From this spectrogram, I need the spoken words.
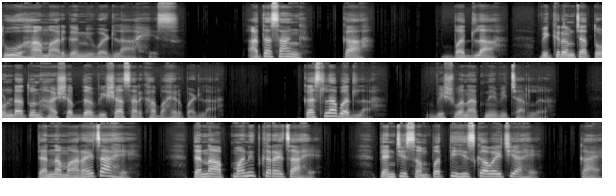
तू हा मार्ग निवडला आहेस. आता सांग का? बदला. विक्रमच्या तोंडातून हा शब्द विषासारखा बाहेर पडला. कसला बदला? विश्वनाथने विचारलं. त्यांना मारायचं आहे. त्यांना अपमानित करायचं आहे. त्यांची संपत्ती हिसकावायची आहे. काय?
